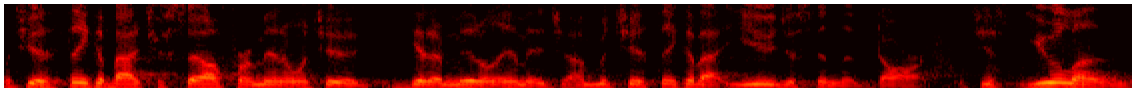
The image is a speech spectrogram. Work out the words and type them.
want you to think about yourself for a minute. I want you to get a middle image. I want you to think about you just in the dark. It's just you alone.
